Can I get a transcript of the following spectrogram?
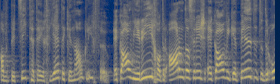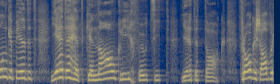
Aber bei Zeit hat eigentlich jeder genau gleich viel. Egal wie reich oder arm das er ist, egal wie gebildet oder ungebildet, jeder hat genau gleich viel Zeit, jeden Tag. Die Frage ist aber,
